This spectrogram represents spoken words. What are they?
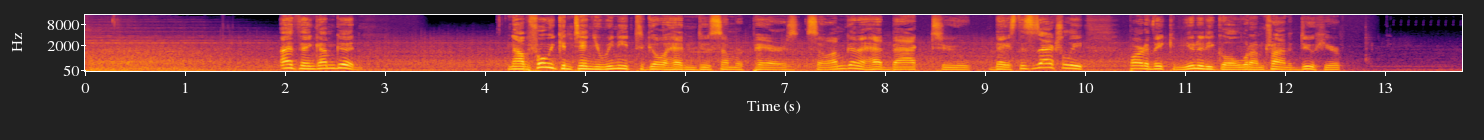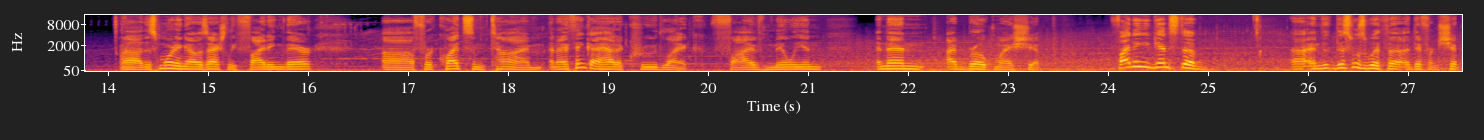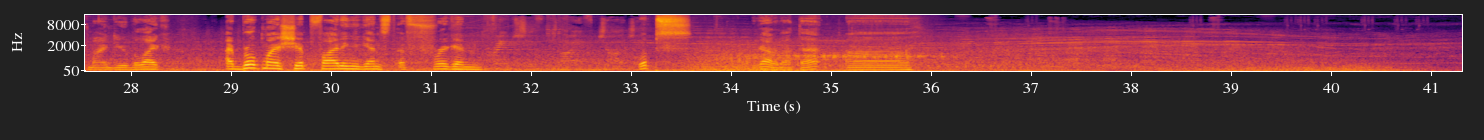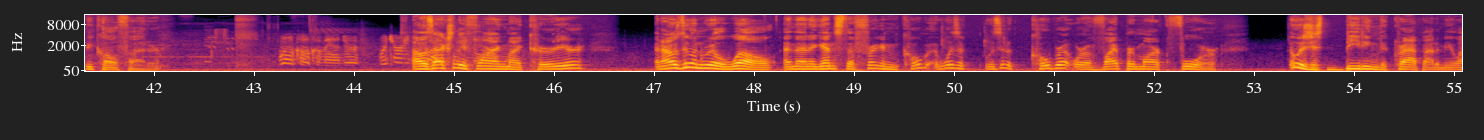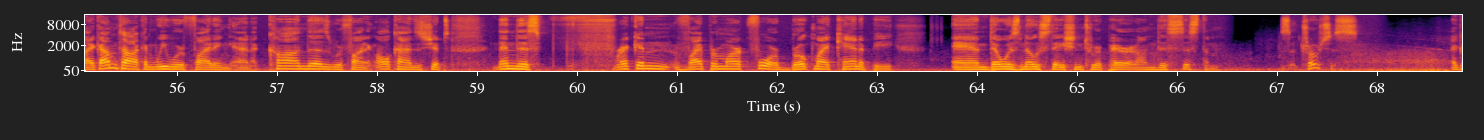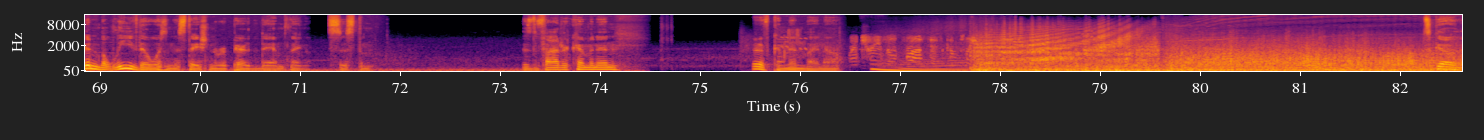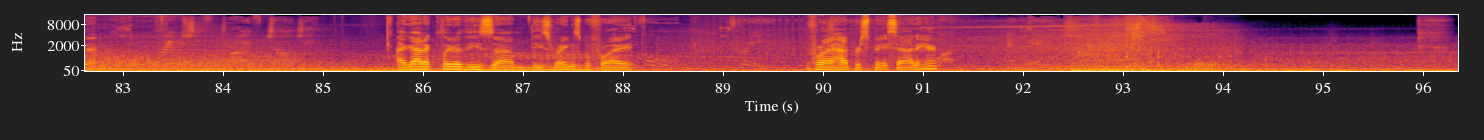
I think I'm good. Now, before we continue, we need to go ahead and do some repairs. So I'm going to head back to base. This is actually part of a community goal, what I'm trying to do here. Uh, this morning I was actually fighting there uh, for quite some time, and I think I had accrued like 5 million, and then I broke my ship. Fighting against a. Uh, and th- this was with a, a different ship, mind you, but like, I broke my ship fighting against a friggin' Whoops. Forgot about that. Uh, recall fighter. Wilco, Commander. Returning I was actually flying my courier, and I was doing real well. And then against the friggin' Cobra, was it was it a Cobra or a Viper Mark IV? It was just beating the crap out of me. Like I'm talking, we were fighting anacondas, we're fighting all kinds of ships. Then this frickin' Viper Mark IV broke my canopy, and there was no station to repair it on this system. It was atrocious. I couldn't believe there wasn't a station to repair the damn thing on the system. Is the fighter coming in? Should have come in by now. Retrieval process complete. Let's go then. Frameshift drive charging. I gotta clear these um, these rings before I Four, three, before I hyperspace out of here.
